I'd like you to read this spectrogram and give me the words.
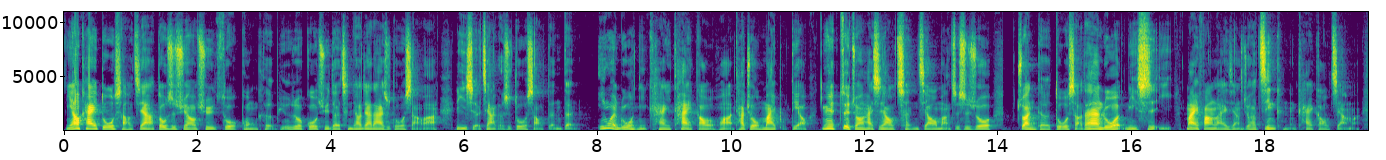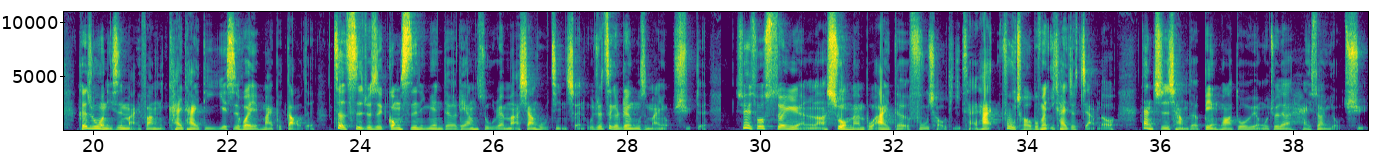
你要开多少价，都是需要去做功课。比如说过去的成交价大概是多少啊？历史的价格是多少等等。因为如果你开太高的话，它就卖不掉。因为最主要还是要成交嘛，只是说。赚得多少？当然，如果你是以卖方来讲，就要尽可能开高价嘛。可是如果你是买方，你开太低也是会买不到的。这次就是公司里面的两组人马相互竞争，我觉得这个任务是蛮有趣的。所以说，虽然啦是我蛮不爱的复仇题材，它复仇部分一开始就讲了哦，但职场的变化多元，我觉得还算有趣。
